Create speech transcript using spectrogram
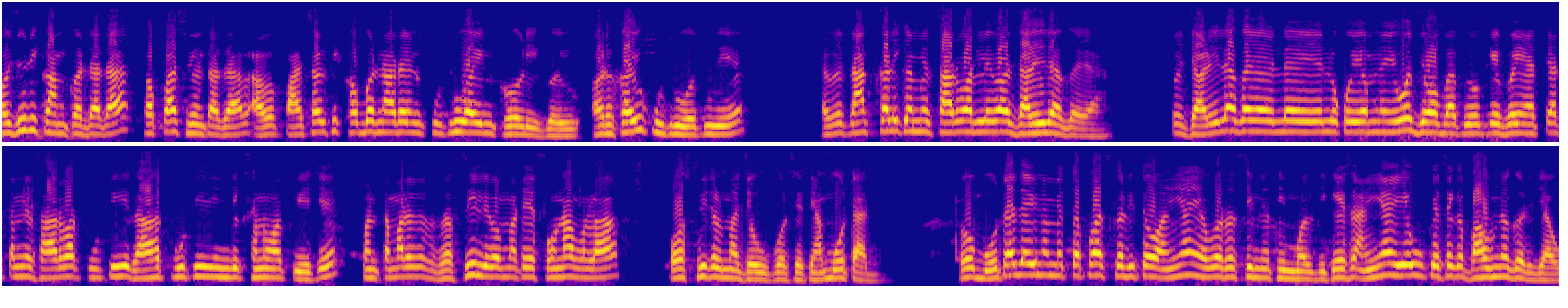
મજૂરી કામ કરતા હતા કપાસ વીણતા હતા. હવે પાછળથી ખબર ના રહે કૂતરું આવીને કરડી ગયું. અડકાયું કૂતરું હતું એ. હવે તાત્કાલિક અમે સારવાર લેવા જાળીલા ગયા. તો જાળીલા ગયા એટલે એ લોકોએ અમને એવો જવાબ આપ્યો કે ભાઈ અત્યારે તમને સારવાર પૂરતી રાહત પૂરતી ઇન્જેક્શનો આપીએ છીએ પણ તમારે રસી લેવા માટે સોનાવાલા હોસ્પિટલમાં જવું પડશે ત્યાં બોટાદ. તો બોટાદ આવીને અમે તપાસ કરી તો અહીંયા હવે રસી નથી મળતી. કે છે અહીંયા એવું કહે છે કે ભાવનગર જાવ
